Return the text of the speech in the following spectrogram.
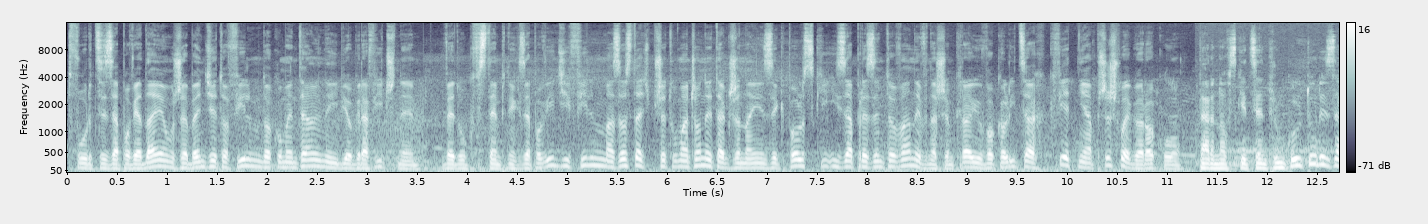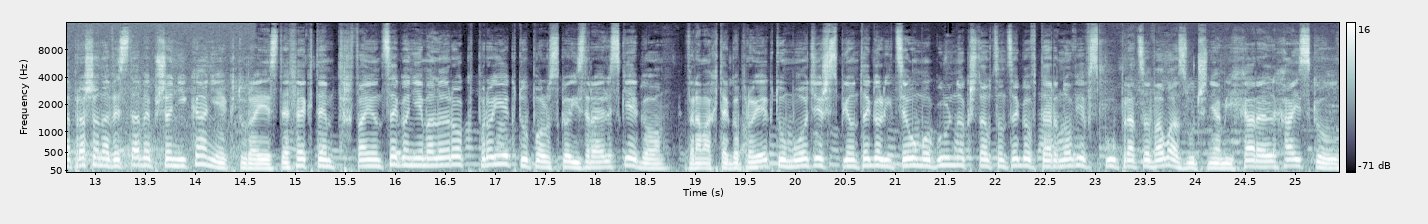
Twórcy zapowiadają, że będzie to film dokumentalny i biograficzny. Według wstępnych zapowiedzi film ma zostać przetłumaczony także na język polski i zaprezentowany w naszym kraju w okolicach kwietnia przyszłego roku. Tarnowskie Centrum Kultury zaprasza na wystawę Przenikanie, która jest efektem trwającego niemal rok projektu polsko-izraelskiego. W ramach tego projektu młodzież z 5 Liceum Ogólnokształcącego w Tarnowie współpracowała z uczniami Harel High School.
